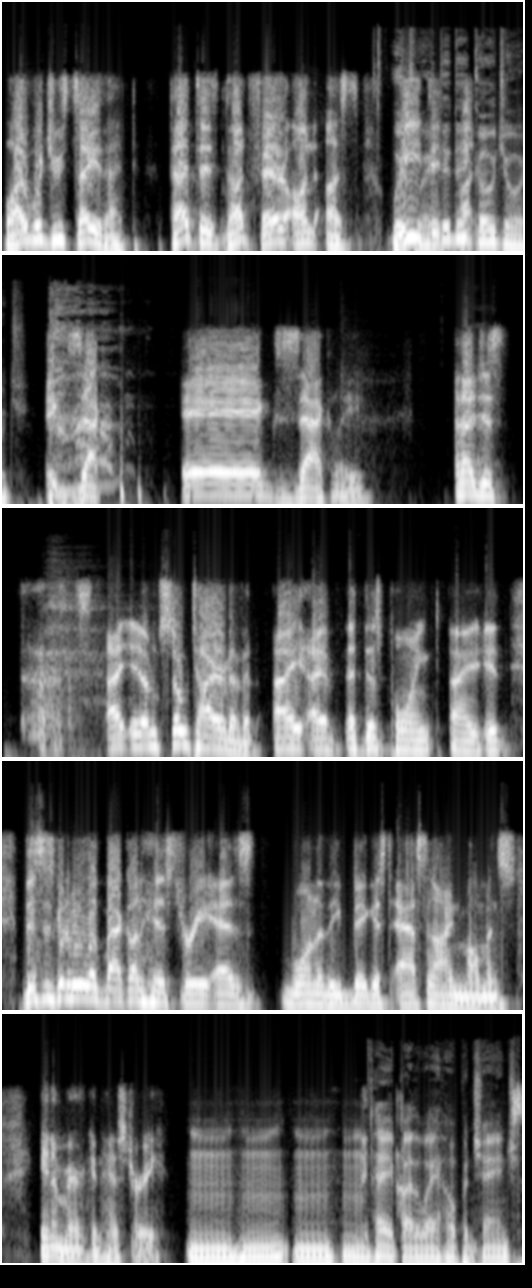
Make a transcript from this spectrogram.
Why would you say that? That is not fair on us. we did not- go, George? Exactly. exactly. And I just, I, I'm so tired of it. I, I at this point, I it this is going to be looked back on history as one of the biggest asinine moments in American history. Mm-hmm. Mm-hmm. Hey, by the way, hope and change.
